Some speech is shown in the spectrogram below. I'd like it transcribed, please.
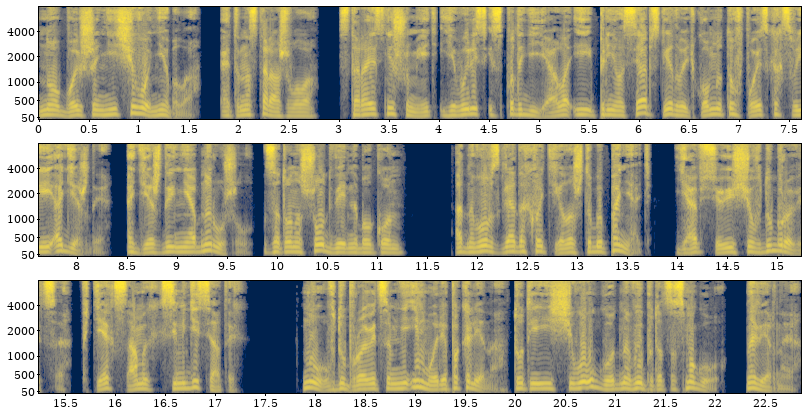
Но больше ничего не было. Это настораживало. Стараясь не шуметь, я вылез из-под одеяла и принялся обследовать комнату в поисках своей одежды. Одежды не обнаружил, зато нашел дверь на балкон. Одного взгляда хватило, чтобы понять. Я все еще в Дубровице, в тех самых 70-х. Ну, в Дубровице мне и море по колено. Тут я из чего угодно выпутаться смогу. Наверное.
